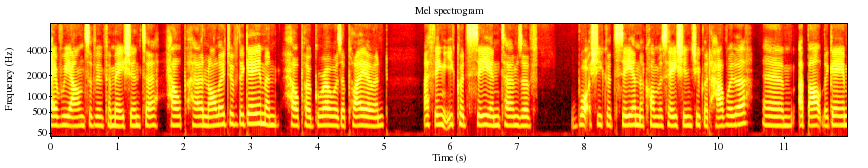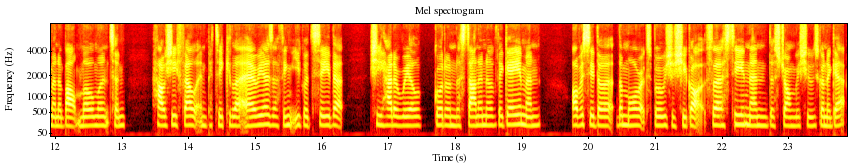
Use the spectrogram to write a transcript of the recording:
every ounce of information to help her knowledge of the game and help her grow as a player. And I think you could see in terms of what she could see and the conversations you could have with her um, about the game and about moments and how she felt in particular areas. I think you could see that she had a real good understanding of the game, and obviously, the the more exposure she got at first team, then the stronger she was going to get.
